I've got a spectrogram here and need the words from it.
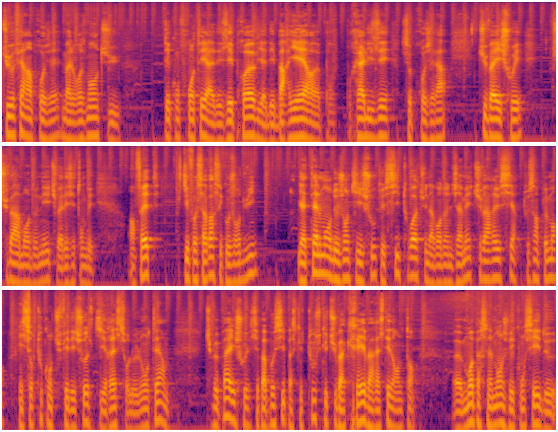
Tu veux faire un projet, malheureusement, tu es confronté à des épreuves, il y a des barrières pour, pour réaliser ce projet-là. Tu vas échouer, tu vas abandonner, tu vas laisser tomber. En fait, ce qu'il faut savoir, c'est qu'aujourd'hui, il y a tellement de gens qui échouent que si toi tu n'abandonnes jamais, tu vas réussir, tout simplement. Et surtout quand tu fais des choses qui restent sur le long terme, tu peux pas échouer. C'est pas possible parce que tout ce que tu vas créer va rester dans le temps. Euh, moi personnellement, je vais conseiller de,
